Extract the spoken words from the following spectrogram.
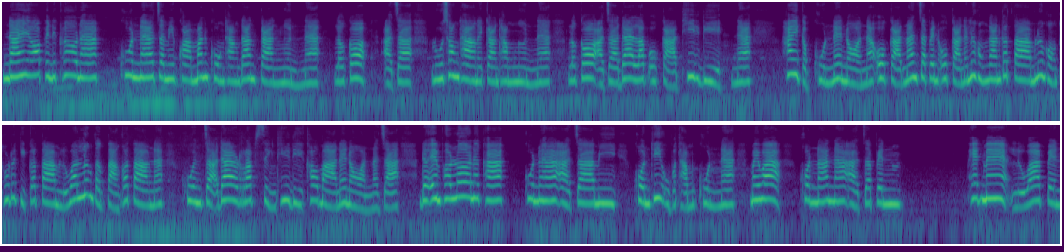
Knight of Pentacle นะคะ คุณนะจะมีความมั่นคงทางด้านการเงินนะแล้วก็อาจจะรู้ช่องทางในการทำเงินนะแล้วก็อาจจะได้รับโอกาสที่ดีนะให้กับคุณแน่นอนนะโอกาสนั้นจะเป็นโอกาสในเรื่องของงานก็ตาม เรื่องของธุรกิจก็ตาม หรือว่าเรื่องต่างๆก็ตามนะคุณจะได้รับสิ่งที่ดีเข้ามาแน่นอนนะจ๊ะ The Emperor นะคะ คุณนะคะอาจจะมีคนที่อุปถัมภ์คุณนะไม่ว่าคนนั้นนะอาจจะเป็น เพศแม่หรือว่าเป็น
